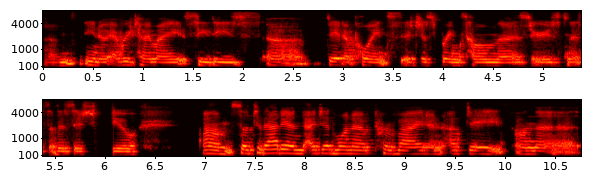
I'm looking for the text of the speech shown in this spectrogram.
Um, you know, every time I see these uh, data points, it just brings home the seriousness of this issue. Um, so to that end, I did want to provide an update on the,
